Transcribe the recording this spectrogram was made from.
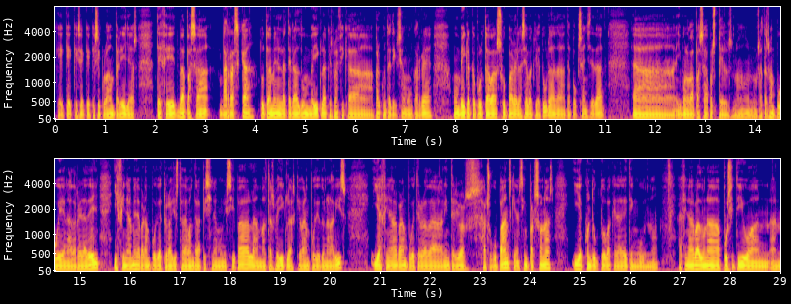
que, que, que, que, que circulaven per elles. De fet, va passar va rascar totalment el lateral d'un vehicle que es va ficar per contradicció en un carrer, un vehicle que portava el seu pare i la seva criatura de, de pocs anys d'edat eh, i bueno, va passar pels pèls. No? Nosaltres vam poder anar darrere d'ell i finalment el vam poder aturar just davant de la piscina municipal amb altres vehicles que van poder donar l'avís i al final van poder treure de l'interior els, els ocupants, que eren cinc persones, i el conductor va quedar detingut. No? Al final va donar positiu en, en,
